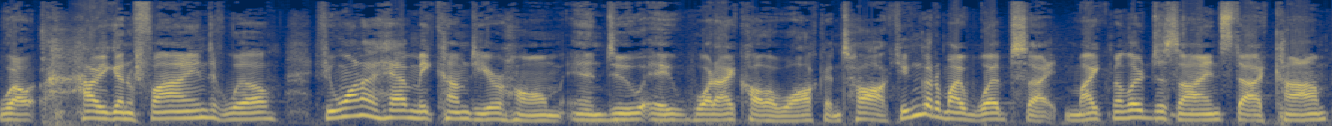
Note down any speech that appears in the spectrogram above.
well, how are you going to find? Well, if you want to have me come to your home and do a what I call a walk and talk, you can go to my website, mikemillerdesigns.com,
